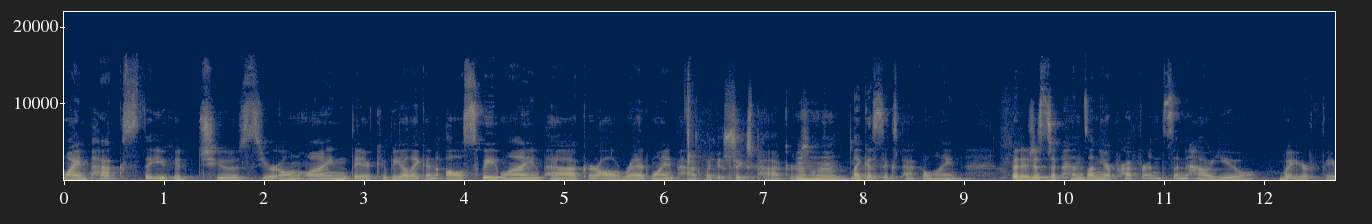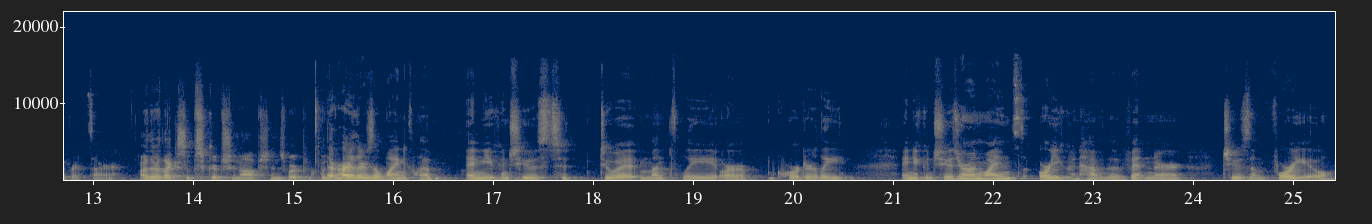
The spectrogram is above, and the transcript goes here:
wine packs that you could choose your own wine. There could be like an all sweet wine pack or all red wine pack. like a six pack or Mhm, something? Like a six pack of wine. But it just depends on your preference and how you, what your favorites are. Are there like subscription options where people There are. get- There's a wine club, and you can choose to do it monthly or quarterly. And you can choose your own wines, or you can have the vintner choose them for you.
